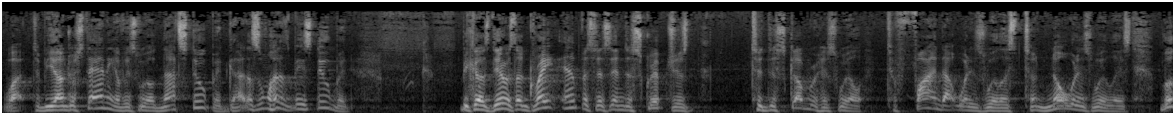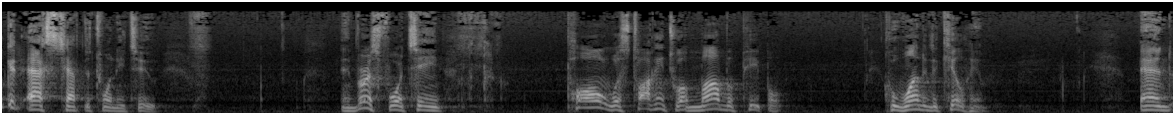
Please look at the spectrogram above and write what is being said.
what? To be understanding of His will, not stupid. God doesn't want us to be stupid. Because there is a great emphasis in the scriptures to discover His will, to find out what His will is, to know what His will is. Look at Acts chapter 22. In verse 14, Paul was talking to a mob of people who wanted to kill him. And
